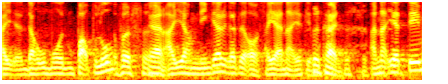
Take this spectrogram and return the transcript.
ay- dah umur 40 kan ayah meninggal kata oh saya anak yatim. Bukan. Anak yatim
